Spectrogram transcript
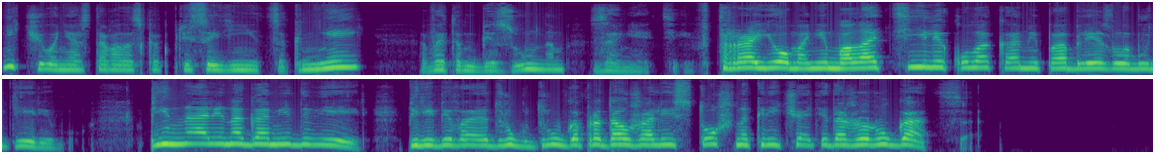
Ничего не оставалось, как присоединиться к ней в этом безумном занятии. Втроем они молотили кулаками по облезлому дереву, пинали ногами дверь, перебивая друг друга, продолжали истошно кричать и даже ругаться —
